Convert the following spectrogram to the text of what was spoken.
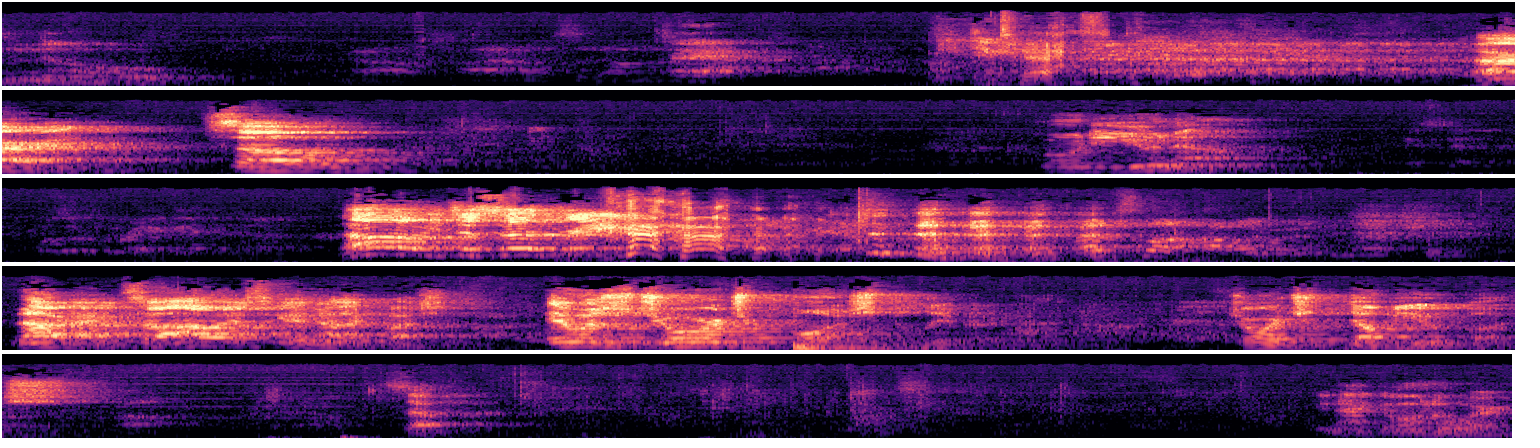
No. All right. So, who do you know? Oh, he just said Reagan. That's the Hollywood connection. All right. So I'll ask you another question. It was George Bush, believe it or not. George W. Bush. So, you're not going nowhere.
